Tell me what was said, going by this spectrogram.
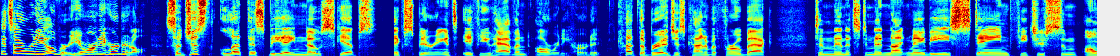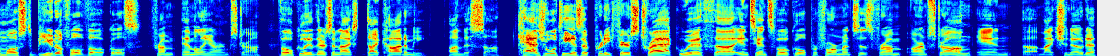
it's already over. You've already heard it all. So just let this be a no skips experience if you haven't already heard it. Cut the Bridge is kind of a throwback to Minutes to Midnight, maybe. Stain features some almost beautiful vocals from Emily Armstrong. Vocally, there's a nice dichotomy on this song. Casualty is a pretty fierce track with uh, intense vocal performances from Armstrong and uh, Mike Shinoda.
